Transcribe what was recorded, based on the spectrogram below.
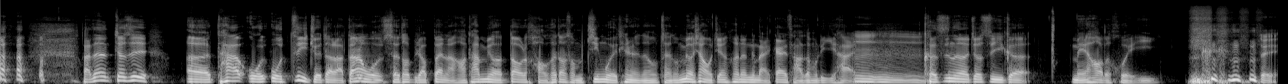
反正就是呃，它我我自己觉得啦，当然我舌头比较笨，然后它没有到好喝到什么惊为天人的那种程度，没有像我今天喝那个奶盖茶这么厉害。嗯嗯嗯。可是呢，就是一个美好的回忆。对，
